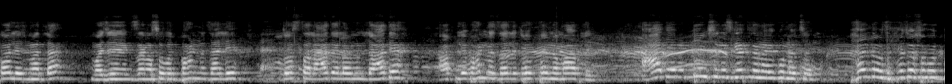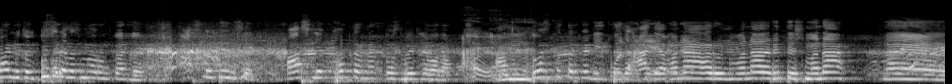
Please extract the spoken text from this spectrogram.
कॉलेजमधला माझे एक जणासोबत भांडणं झाले. दोस्ताला आद्याला म्हणलं आद्या आपले भांडणं झाले थोडं मारले. आद्यानं टेन्शनच घेतलं नाही कुणाचं. ह्याच्या ह्याच्यासोबत भांडणं झालं दुसऱ्यालाच मारून काढलं. असलं टेन्शन असले खतरनाक दोस्त भेटले बघा. आणि दोस्त तर कधी? त्याचे आद्या म्हणा अरुण म्हणा रितेश म्हणा नाही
